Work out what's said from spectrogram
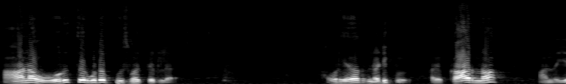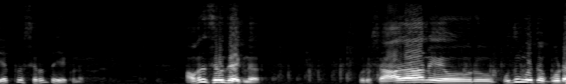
ஆனால் ஒருத்தர் கூட புதுசுமாக தெரில அவ்வளோ ஏதாவது நடிப்பு. அது காரணம் அந்த இயக்குனர் சிறந்த இயக்குனர். அவன் தான் சிறந்த இயக்குனர். ஒரு சாதாரண ஒரு புதுமுகத்தை கூட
